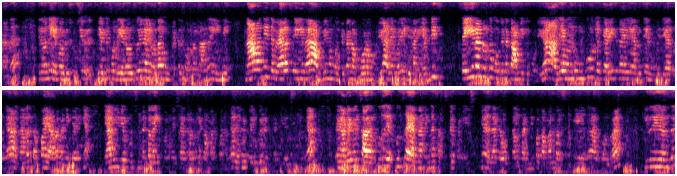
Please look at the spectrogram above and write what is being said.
நான். இது வந்து என்னோட சுச்சி எப்படி சொல்கிறது என்னோட சூழ்நிலை தான் உங்ககிட்ட சொல்கிறேன் நான். இனி நான் வந்து இந்த வேலை செய்கிறேன் அப்படின்னு உங்ககிட்ட நான் போட முடியும். அதே மாதிரி இது நான் எப்படி செய்கிறேன்றது உங்ககிட்ட காமிக்க முடியும். அதே வந்து உங்கள் ஊரில் கிடைக்குதா இல்லையான்றது எனக்கு தெரியாதுங்க. அதனால தப்பாக யாரும் நினைக்காதீங்க. யார் வீடியோ பிடிச்சிருந்தாக்கா லைக் பண்ணுங்க ஷேர் பண்ணுங்க கமெண்ட் பண்ணுங்க. அதே மாதிரி பெல் பட்டன் தட்டி வச்சுக்கோங்க. அதே மாதிரி புது புதுசாக யாருன்னா நீங்கள் சப்ஸ்கிரைப் பண்ணி வச்சுக்கோங்க அதெல்லாம் டவுட்னாலும் கண்டிப்பாக இது வந்து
